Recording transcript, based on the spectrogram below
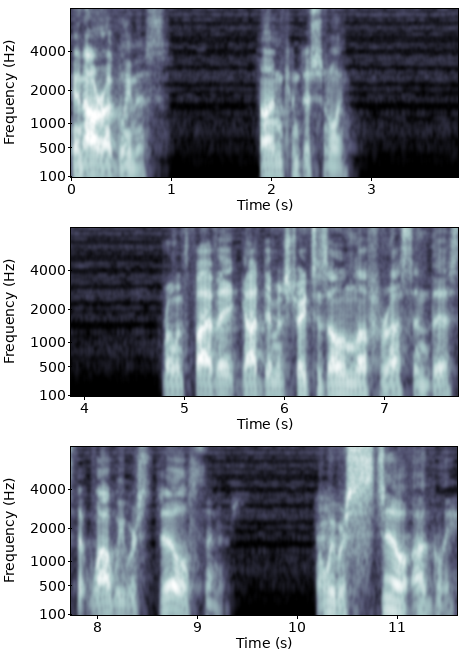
in our ugliness unconditionally. Romans 5 8, God demonstrates his own love for us in this that while we were still sinners, while we were still ugly,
